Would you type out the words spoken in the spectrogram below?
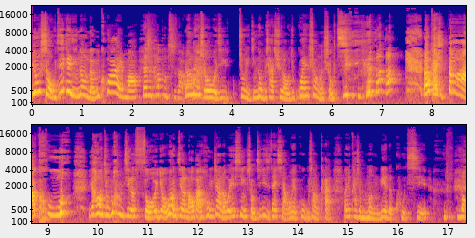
用手机给你弄能快吗？但是他不知道。然后那个时候我已经就已经弄不下去了，我就关上了手机。然后开始大哭，然后就忘记了所有，忘记了老板轰炸的微信，手机一直在响，我也顾不上看，然后就开始猛烈的哭泣，猛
